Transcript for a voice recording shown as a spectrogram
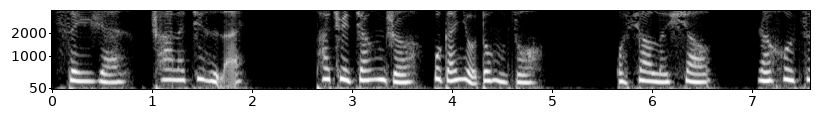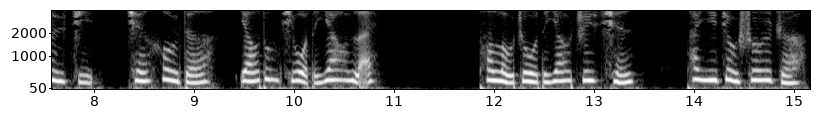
虽然插了进来，他却僵着不敢有动作。我笑了笑，然后自己。前后的摇动起我的腰来，他搂着我的腰之前，他依旧说着：“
